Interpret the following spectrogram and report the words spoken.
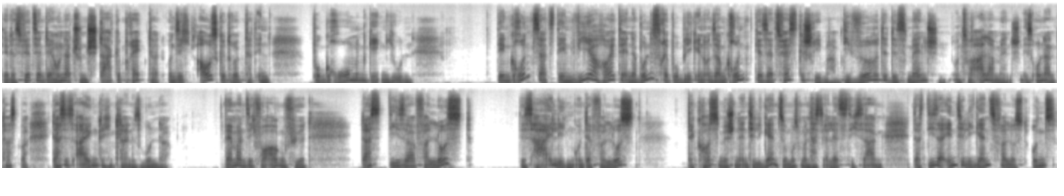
der das 14. Jahrhundert schon stark geprägt hat und sich ausgedrückt hat in Pogromen gegen Juden. Den Grundsatz, den wir heute in der Bundesrepublik in unserem Grundgesetz festgeschrieben haben, die Würde des Menschen, und zwar aller Menschen, ist unantastbar. Das ist eigentlich ein kleines Wunder. Wenn man sich vor Augen führt, dass dieser Verlust des Heiligen und der Verlust der kosmischen Intelligenz, so muss man das ja letztlich sagen, dass dieser Intelligenzverlust uns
